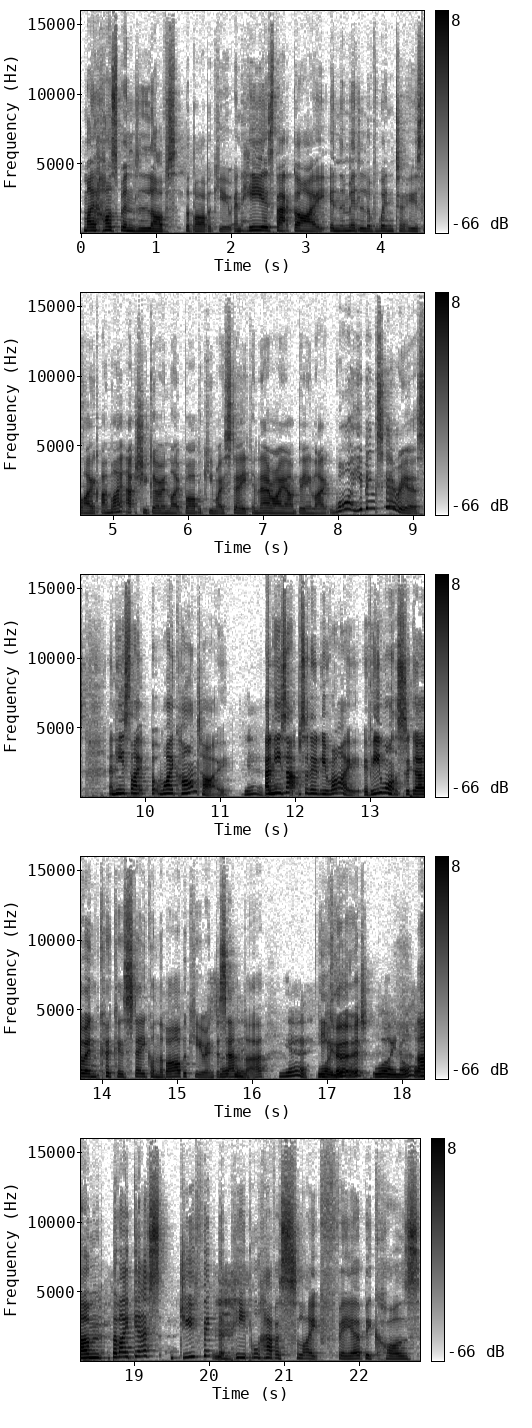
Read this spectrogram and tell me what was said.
my husband loves the barbecue, and he is that guy in the middle of winter who's like, I might actually go and like barbecue my steak, and there I am being like, what? Are you being serious? And he's like, but why can't I? Yeah. And he's absolutely right. If he wants to go and cook his steak on the barbecue in December, yeah, he Why could. Not? Why not? Um, but I guess, do you think that people have a slight fear because,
